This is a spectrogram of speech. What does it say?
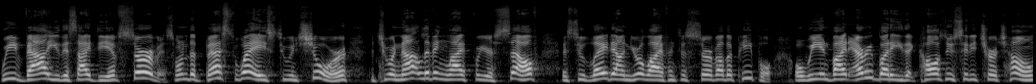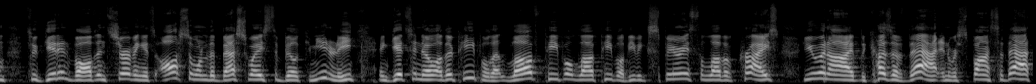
we value this idea of service. One of the best ways to ensure that you are not living life for yourself is to lay down your life and to serve other people. Or we invite everybody that calls New City Church home to get involved in serving. It's also one of the best ways to build community and get to know other people that love people, love people. If you've experienced the love of Christ, you and I, because of that, in response to that,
